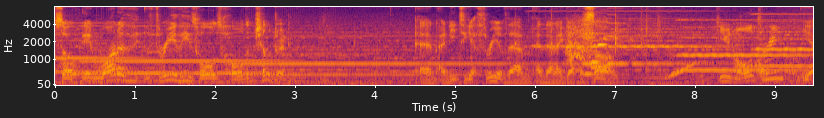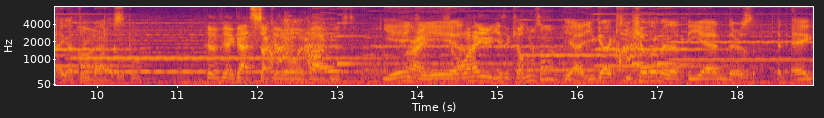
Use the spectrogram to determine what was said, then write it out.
So in one of the three of these holes hold a children. And I need to get three of them, and then I get a song. Can you even hold three? Yeah, I got three bottles. Cool, cool. Cause like that sucked it all the way back. And just... Yeah, Alright, yeah. so what, how you, you have to kill them or something? yeah, you gotta you kill them, and at the end there's an egg,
